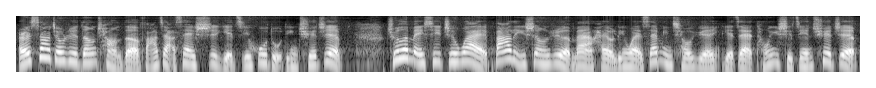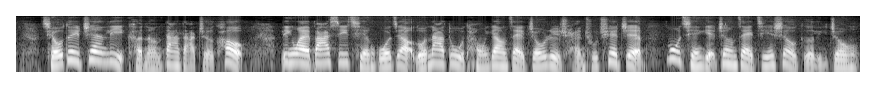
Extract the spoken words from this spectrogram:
而下周日登场的法甲赛事也几乎笃定缺阵。除了梅西之外，巴黎圣日耳曼还有另外三名球员也在同一时间确诊，球队。战力可能大打折扣。另外，巴西前国脚罗纳度同样在周日传出确诊，目前也正在接受隔离中。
